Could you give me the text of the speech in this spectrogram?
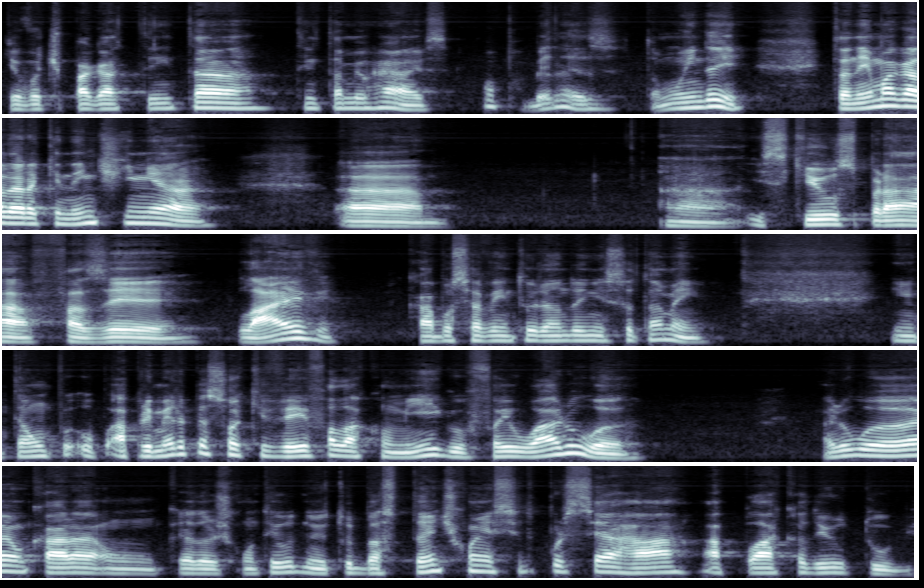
que eu vou te pagar 30, 30 mil reais. Opa, beleza, estamos indo aí. Então, nem uma galera que nem tinha uh, uh, skills para fazer live, acabam se aventurando nisso também. Então, a primeira pessoa que veio falar comigo foi o Aruan. Aruan é um cara, um criador de conteúdo no YouTube bastante conhecido por serrar a placa do YouTube.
